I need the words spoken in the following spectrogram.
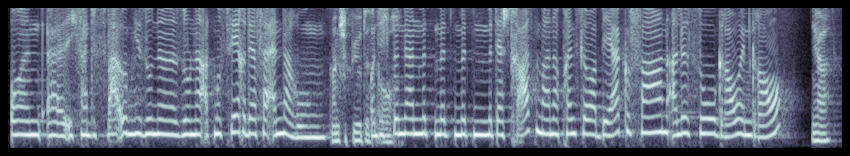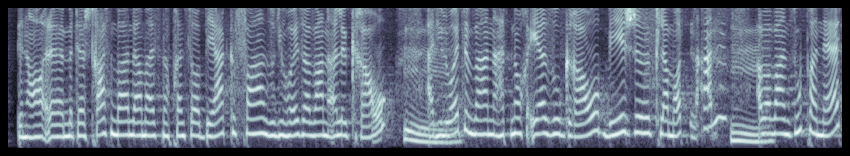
Und äh, ich fand, es war irgendwie so eine, so eine Atmosphäre der Veränderung. Man spürt es Und ich auch. bin dann mit, mit, mit, mit der Straßenbahn nach Prenzlauer Berg gefahren, alles so grau in grau. Ja. Genau, äh, mit der Straßenbahn damals nach Prenzlauer Berg gefahren. So die Häuser waren alle grau. Mhm. Aber die Leute waren, hatten auch eher so grau-beige Klamotten an, mhm. aber waren super nett.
